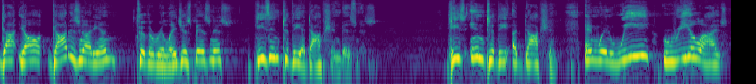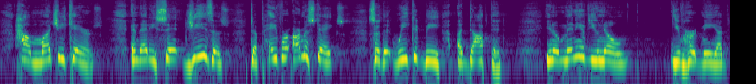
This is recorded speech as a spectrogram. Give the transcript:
God y'all God is not in to the religious business. He's into the adoption business. He's into the adoption. And when we realize how much He cares and that He sent Jesus to pay for our mistakes so that we could be adopted. You know, many of you know, you've heard me, I've,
